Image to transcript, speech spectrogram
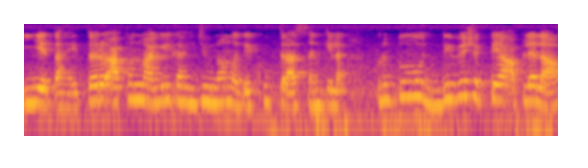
येत आहे. तर आपण मागील काही जीवनामध्ये खूप त्रास सहन केला परंतु दिव्य शक्ती आपल्याला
